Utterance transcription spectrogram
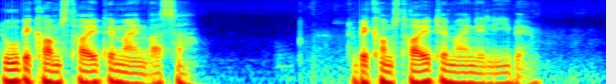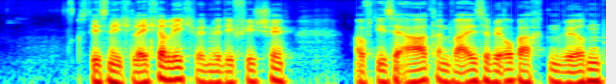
Du bekommst heute mein Wasser. Du bekommst heute meine Liebe. Ist dies nicht lächerlich, wenn wir die Fische auf diese Art und Weise beobachten würden,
